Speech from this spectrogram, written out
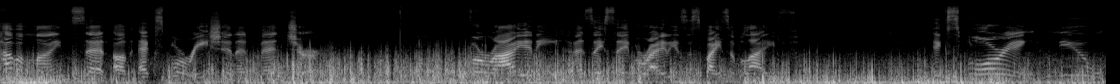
have a mindset of exploration, adventure, variety. As they say, variety is the spice of life. Exploring new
